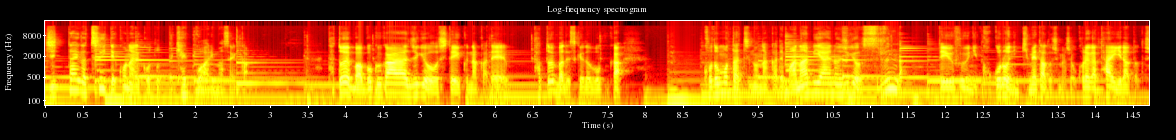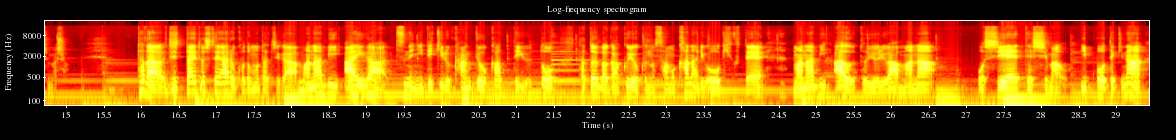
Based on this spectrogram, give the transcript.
実態がついてこないことって結構ありませんか？例えば僕が授業をしていく中で例えばですけど僕が子供たちの中で学び合いの授業をするんだっていうふうに心に決めたとしましょう。これが大義だったとしましょう。ただ実態としてある子どもたちが学び合いが常にできる環境かっていうと例えば学力の差もかなり大きくて学び合うというよりは学教えてしまう一方的な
